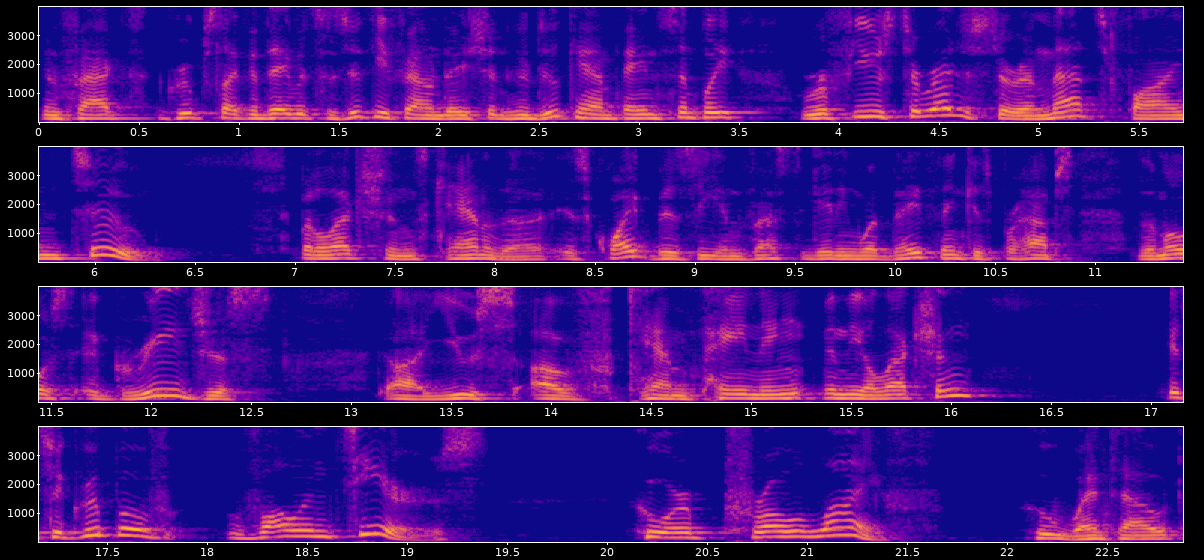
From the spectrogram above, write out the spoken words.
In fact, groups like the David Suzuki Foundation, who do campaigns, simply refuse to register, and that's fine too. But Elections Canada is quite busy investigating what they think is perhaps the most egregious uh, use of campaigning in the election. It's a group of volunteers who are pro life, who went out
